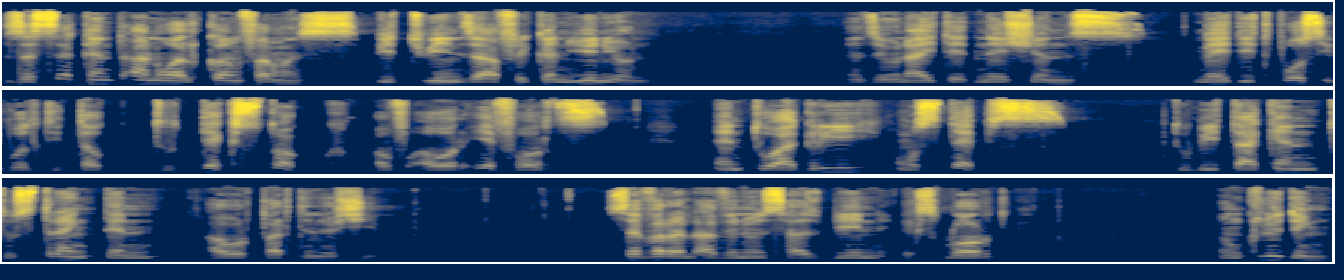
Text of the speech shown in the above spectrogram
the second annual conference between the African Union and the United Nations made it possible to, talk, to take stock of our efforts and to agree on steps to be taken to strengthen our partnership. Several avenues have been explored, including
